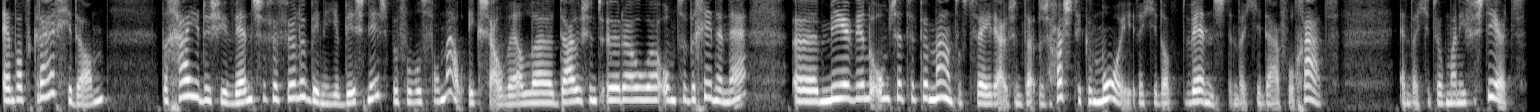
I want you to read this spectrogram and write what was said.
En wat krijg je dan? Dan ga je dus je wensen vervullen binnen je business. Bijvoorbeeld van, nou, ik zou wel uh, eh, 1000 euro uh, om te beginnen, hè? Uh, meer willen omzetten per maand of 2000. Dat is hartstikke mooi dat je dat wenst en dat je daarvoor gaat. En dat je het ook manifesteert.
